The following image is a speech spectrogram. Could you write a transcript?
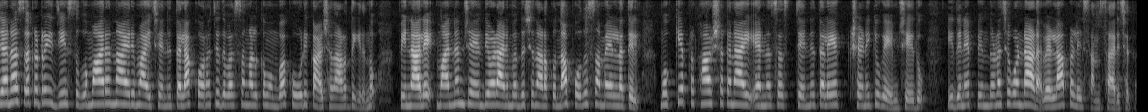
ജനറൽ സെക്രട്ടറി ജി സുകുമാരൻ നായരുമായി ചെന്നിത്തല കുറച്ച് ദിവസങ്ങൾക്ക് മുമ്പ് കൂടിക്കാഴ്ച നടത്തിയിരുന്നു. പിന്നാലെ മന്നം ജയന്തിയോടനുബന്ധിച്ച് നടക്കുന്ന പൊതുസമ്മേളനത്തിൽ മുഖ്യപ്രഭാഷകനായി എൻ എസ് എസ് ചെന്നിത്തലയെ ക്ഷണിക്കുകയും ചെയ്തു. ഇതിനെ പിന്തുണച്ചുകൊണ്ടാണ് വെള്ളാപ്പള്ളി സംസാരിച്ചത്.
